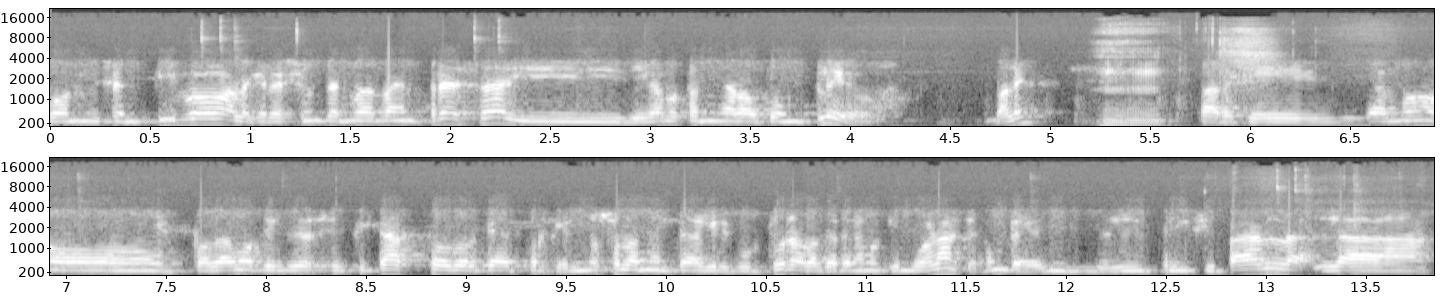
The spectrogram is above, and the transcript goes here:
con incentivos a la creación de nuevas empresas y, digamos, también al autoempleo, ¿vale? Para que, digamos, podamos diversificar todo lo que hay, porque no solamente agricultura lo que tenemos aquí en Volante, hombre, el, principal, la,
